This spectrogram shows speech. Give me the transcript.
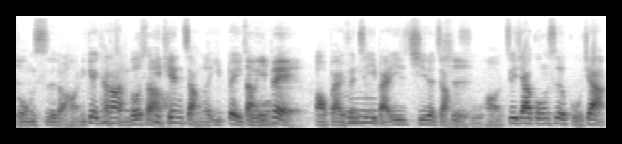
公司的哈。你可以看到涨多少，一天涨了一倍，涨一倍哦，百分之一百一十七的涨幅哈。这家公司的股价。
